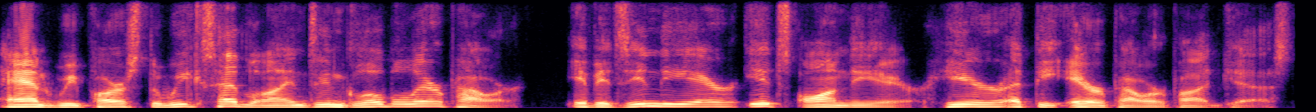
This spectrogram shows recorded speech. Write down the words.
And we parse the week's headlines in global air power. If it's in the air, it's on the air here at the Air Power Podcast.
